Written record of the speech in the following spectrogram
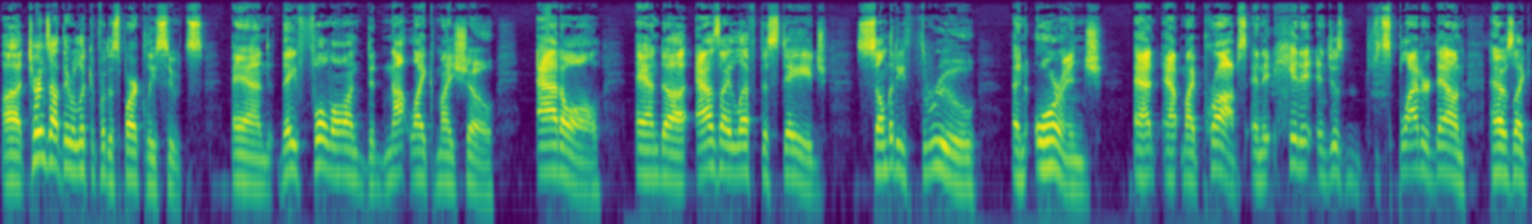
Uh, turns out they were looking for the sparkly suits, and they full on did not like my show at all. And uh, as I left the stage, somebody threw an orange at at my props, and it hit it and just splattered down. And I was like,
